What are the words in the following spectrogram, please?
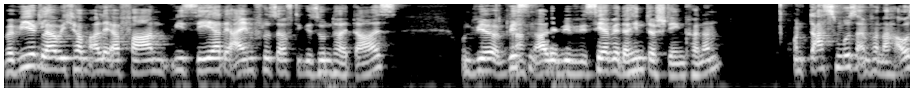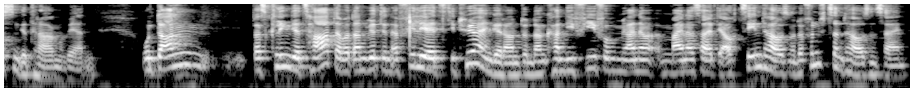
weil wir, glaube ich, haben alle erfahren, wie sehr der Einfluss auf die Gesundheit da ist. Und wir Klar. wissen alle, wie sehr wir dahinter stehen können. Und das muss einfach nach außen getragen werden. Und dann, das klingt jetzt hart, aber dann wird den Affiliates die Tür eingerannt und dann kann die Fee von meiner, meiner Seite auch 10.000 oder 15.000 sein.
